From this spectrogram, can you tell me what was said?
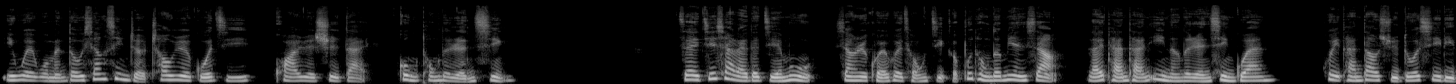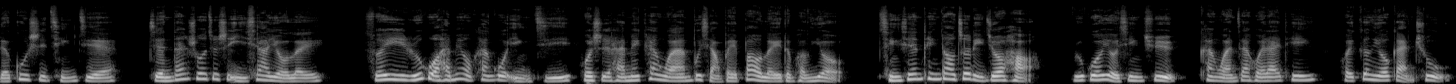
因为我们都相信着超越国籍、跨越世代、共通的人性。在接下来的节目，向日葵会从几个不同的面向来谈谈异能的人性观，会谈到许多戏里的故事情节。简单说就是以下有雷，所以如果还没有看过影集，或是还没看完不想被爆雷的朋友，请先听到这里就好。如果有兴趣，看完再回来听，会更有感触。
